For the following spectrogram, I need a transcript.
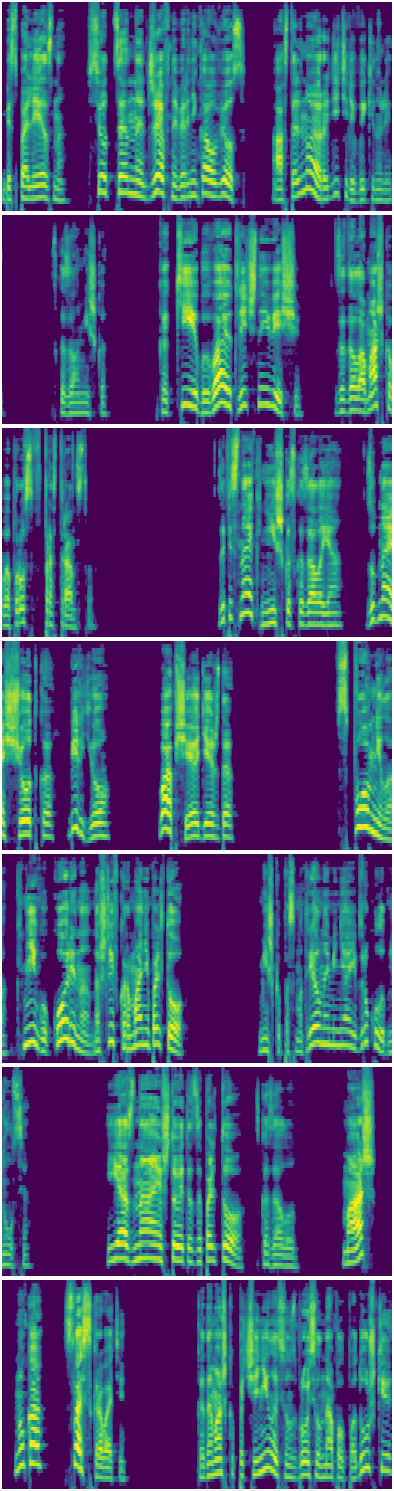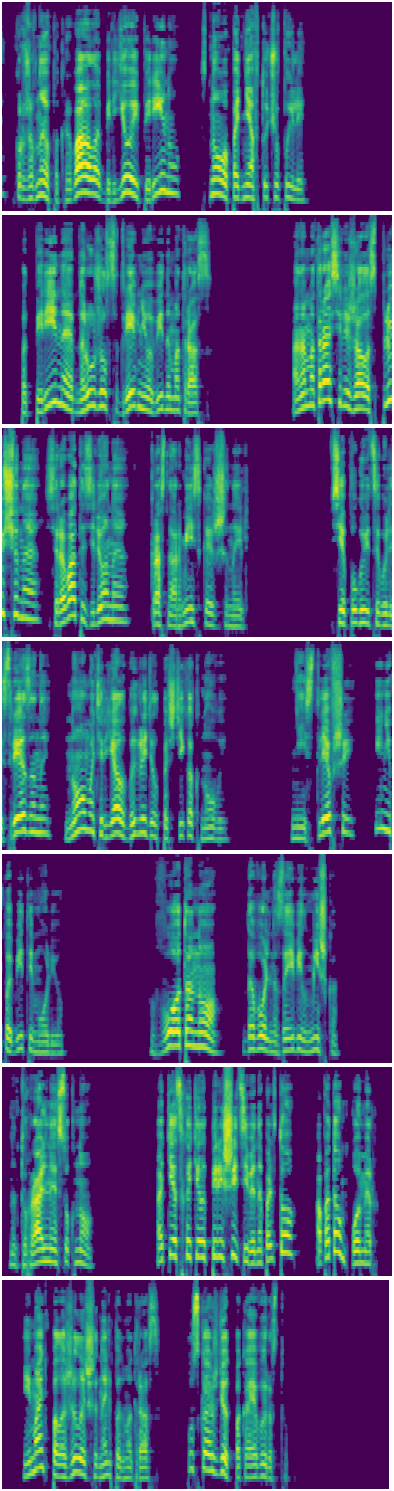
Бесполезно. Все ценное Джефф наверняка увез, а остальное родители выкинули, сказал Мишка. Какие бывают личные вещи? задала Машка вопрос в пространство. Записная книжка, сказала я. Зубная щетка, белье, вообще одежда. Вспомнила, книгу Корина нашли в кармане пальто. Мишка посмотрел на меня и вдруг улыбнулся. «Я знаю, что это за пальто», — сказал он. «Маш, ну-ка, слазь с кровати». Когда Машка подчинилась, он сбросил на пол подушки, кружевное покрывало, белье и перину, снова подняв тучу пыли. Под периной обнаружился древнего вида матрас. А на матрасе лежала сплющенная, серовато-зеленая красноармейская шинель. Все пуговицы были срезаны, но материал выглядел почти как новый. Не истлевший и не побитый молью. «Вот оно!» — довольно заявил Мишка. «Натуральное сукно. Отец хотел перешить себе на пальто, а потом помер, и мать положила шинель под матрас. Пускай ждет, пока я вырасту».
